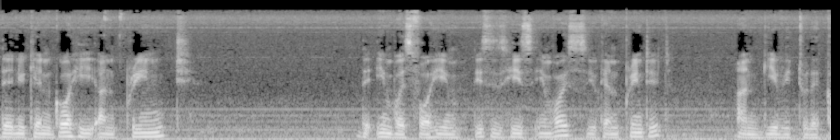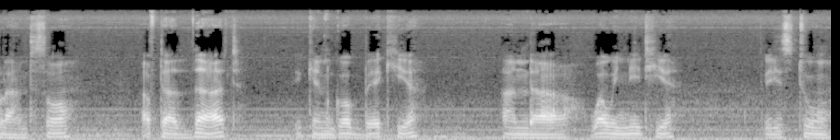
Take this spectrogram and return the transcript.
Then you can go here and print the invoice for him. This is his invoice. You can print it and give it to the client. So after that you can go back here. And uh, what we need here is to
